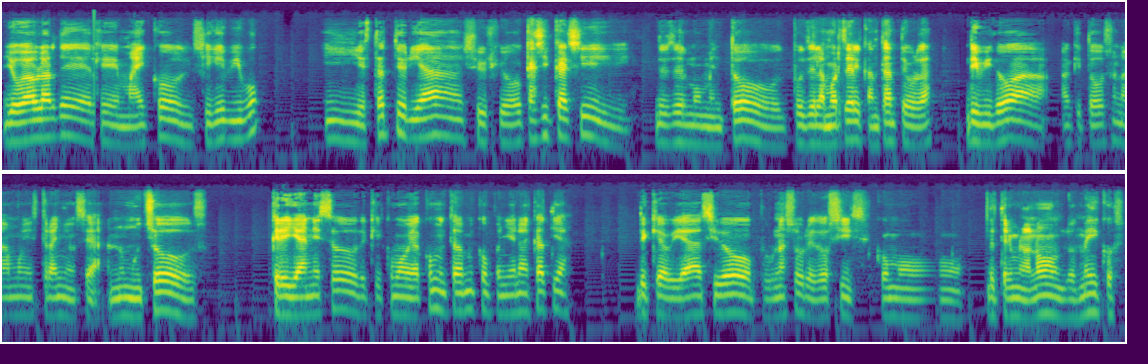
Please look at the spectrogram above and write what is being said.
yo voy a hablar de que Michael sigue vivo y esta teoría surgió casi casi desde el momento pues de la muerte del cantante, ¿verdad? Debido a, a que todo sonaba muy extraño, o sea, no muchos creían eso de que como había comentado mi compañera Katia, de que había sido por una sobredosis, como determinaron los médicos.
